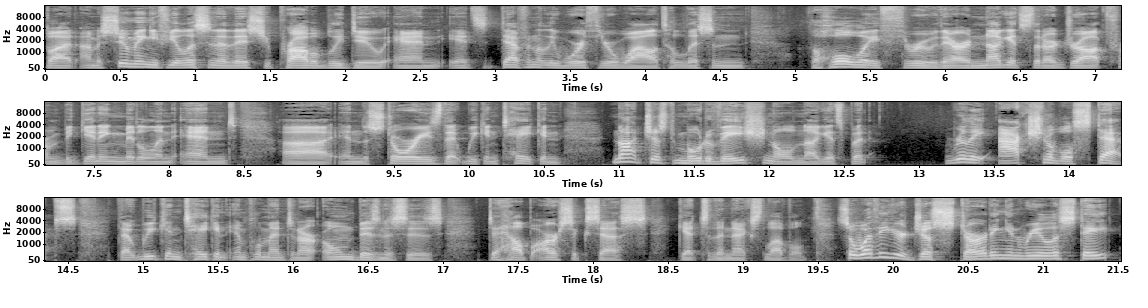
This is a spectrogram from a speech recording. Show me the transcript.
but I'm assuming if you listen to this, you probably do, and it's definitely worth your while to listen the whole way through. There are nuggets that are dropped from beginning, middle, and end uh, in the stories that we can take, and not just motivational nuggets, but really actionable steps that we can take and implement in our own businesses to help our success get to the next level. So whether you're just starting in real estate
